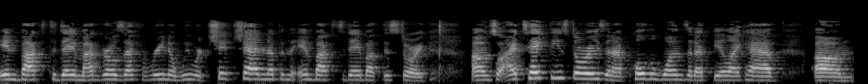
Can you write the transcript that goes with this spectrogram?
inbox today. My girl Zephyrina, we were chit chatting up in the inbox today about this story. Um, so I take these stories and I pull the ones that I feel like have um,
